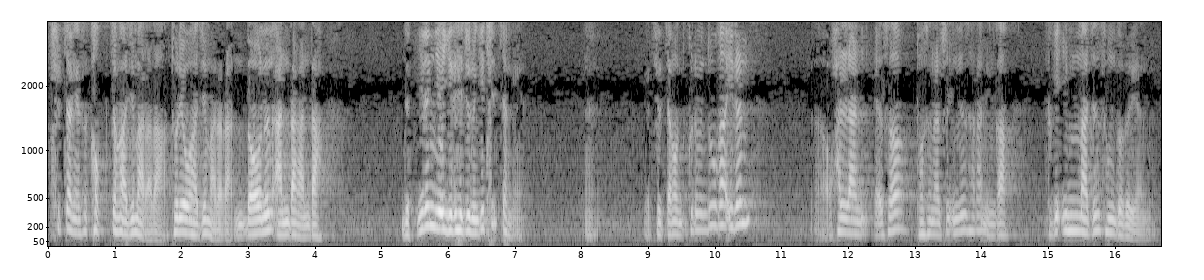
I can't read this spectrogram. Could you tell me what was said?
7장에서 걱정하지 말아라. 두려워하지 말아라. 너는 안 당한다. 이런 얘기를 해주는 게 7장이에요. 7장은 그러면 누가 이런 어, 환란에서 벗어날 수 있는 사람인가? 그게 입맞은 성도들이라는 거예요.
